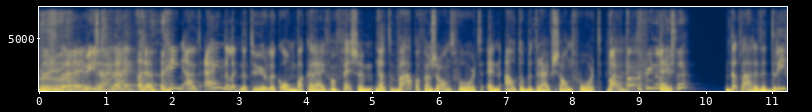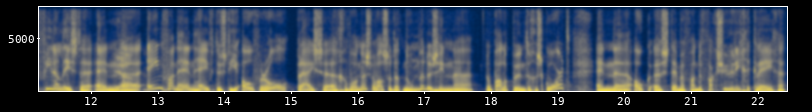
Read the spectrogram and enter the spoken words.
De strijd, Wie zijn strijd, eh, ging uiteindelijk natuurlijk om Bakkerij van Vessem. Ja. Het Wapen van Zandvoort en Autobedrijf Zandvoort. Waren dat de finalisten? Dat waren de drie finalisten. En Ja. eh, één van hen heeft dus die overall prijs eh, gewonnen, zoals ze dat noemden. Dus in, eh, op alle punten gescoord. En ook stemmen van de vakjury gekregen.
